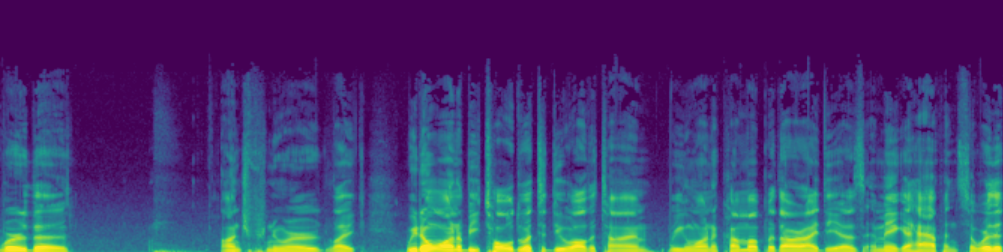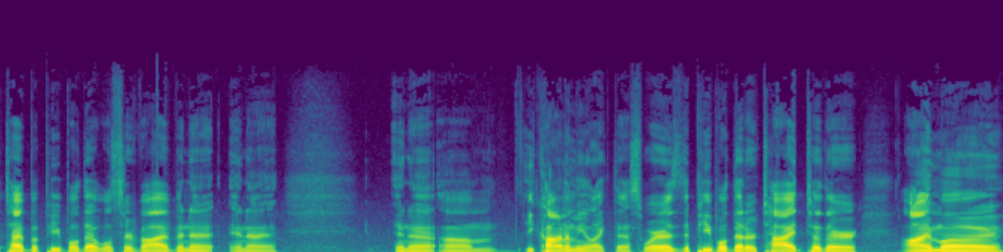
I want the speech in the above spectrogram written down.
we're the entrepreneur like we don't want to be told what to do all the time. We want to come up with our ideas and make it happen. So we're the type of people that will survive in a in a in a um economy like this whereas the people that are tied to their i'm a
